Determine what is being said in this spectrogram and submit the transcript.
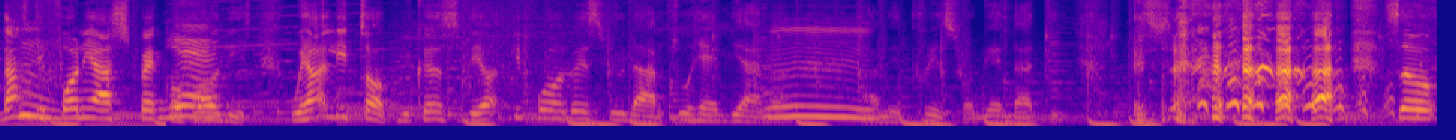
That's the funny aspect Yeah. of all this. We hardly talk because the, people always feel that I'm too heavy and uh, I'm a prince. Forget that thing. so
